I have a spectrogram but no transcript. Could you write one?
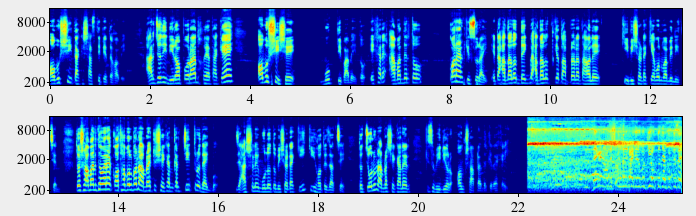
অবশ্যই তাকে শাস্তি পেতে হবে। আর যদি নিরপরাধ হয়ে থাকে, অবশ্যই সে মুক্তি পাবে। তো এখানে আমাদের তো করার কিছু নাই। এটা আদালত দেখবে। আদালতকে তো আপনারা তাহলে কি বিষয়টা কেমন ভাবে নিচ্ছেন? তো সম্মানিত ভাইরা কথা বলব না, আমরা একটু সেখানকার চিত্র দেখব যে আসলে মূলত বিষয়টা কি কি হতে যাচ্ছে। তো চলুন আমরা সেখানের কিছু ভিডিওর অংশ আপনাদেরকে দেখাই। দেখেন আমাদের উপর কি অত্যাচার করতেছে।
